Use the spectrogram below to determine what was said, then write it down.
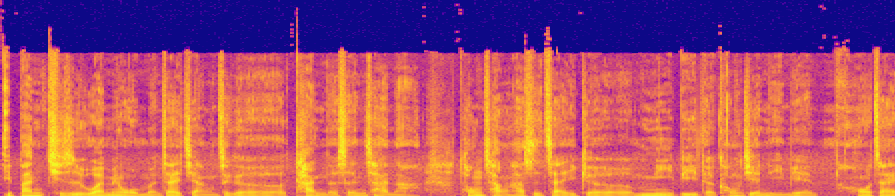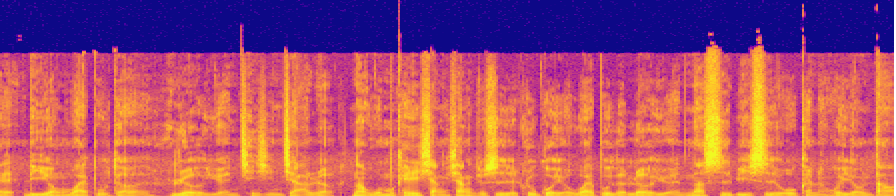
一般其实外面我们在讲这个碳的生产啊，通常它是在一个密闭的空间里面，然然后再利用外部的热源进行加热。那我们可以想象，就是如果有外部的热源，那势必是我可能会用到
